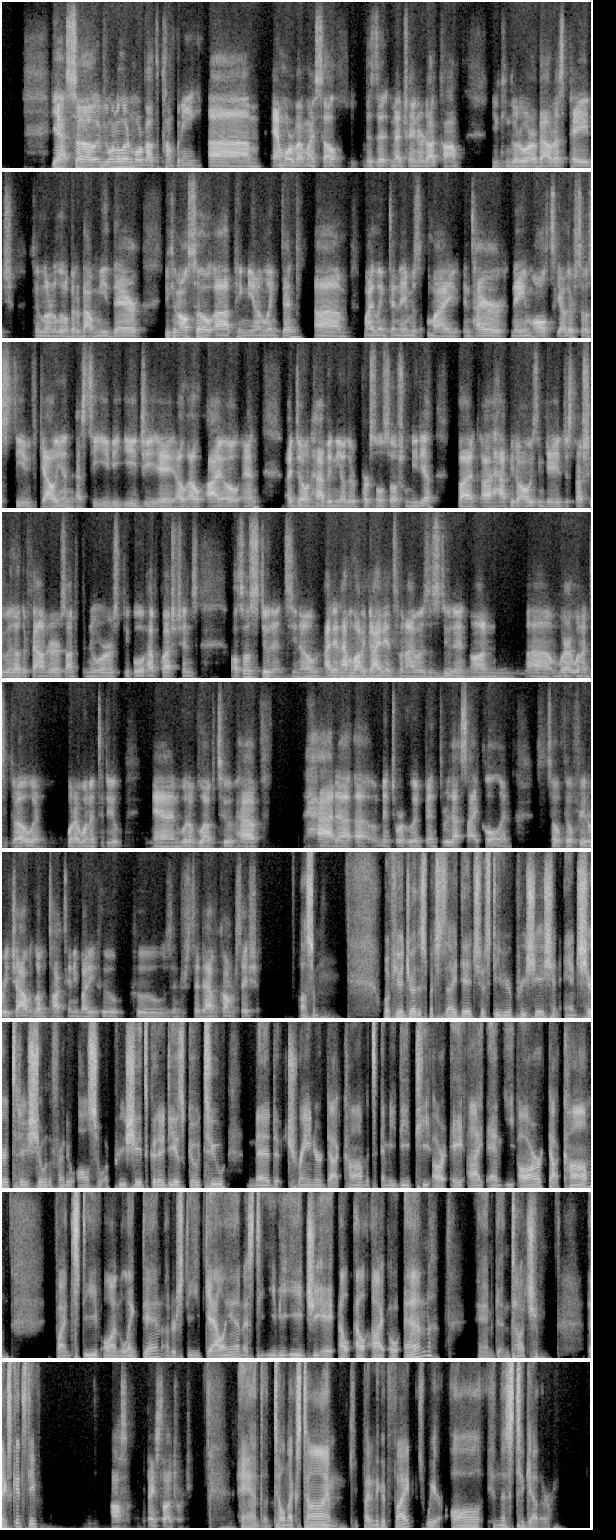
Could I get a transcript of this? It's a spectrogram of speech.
Yeah, so if you want to learn more about the company um, and more about myself, visit medtrainer.com. You can go to our About Us page. Can learn a little bit about me there. You can also uh, ping me on LinkedIn. Um, my LinkedIn name is my entire name all together. So Steve Gallion, S T E V E G A L L I O N. I don't have any other personal social media, but uh, happy to always engage, especially with other founders, entrepreneurs, people who have questions. Also, students. You know, I didn't have a lot of guidance when I was a student on um, where I wanted to go and what I wanted to do, and would have loved to have had a, a mentor who had been through that cycle. And so, feel free to reach out. We'd love to talk to anybody who who's interested to have a conversation. Awesome. Well, if you enjoyed this as much as I did, show Steve your appreciation and share today's show with a friend who also appreciates good ideas. Go to medtrainer.com. It's M E D T R A I N E R.com. Find Steve on LinkedIn under Steve Gallion, S T E V E G A L L I O N, and get in touch. Thanks again, Steve. Awesome. Thanks a lot, George. And until next time, keep fighting the good fight. We are all in this together.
